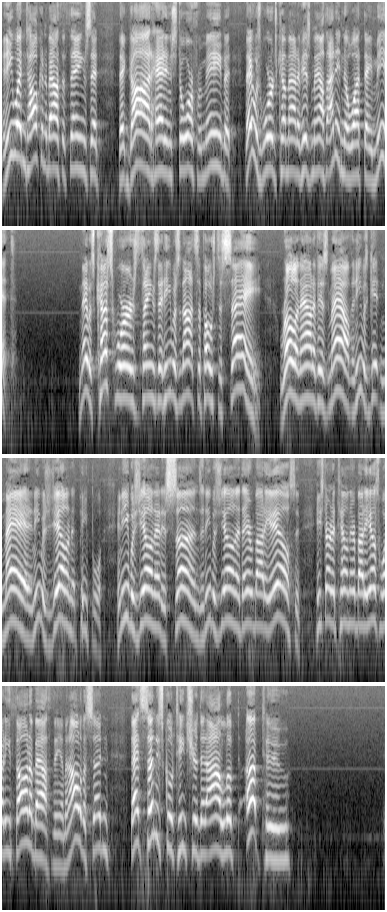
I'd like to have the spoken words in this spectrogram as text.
And he wasn't talking about the things that, that God had in store for me, but there was words come out of his mouth. I didn't know what they meant. And there was cuss words, things that he was not supposed to say rolling out of his mouth, and he was getting mad, and he was yelling at people, and he was yelling at his sons, and he was yelling at everybody else, and he started telling everybody else what he thought about them, and all of a sudden, that Sunday school teacher that I looked up to,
